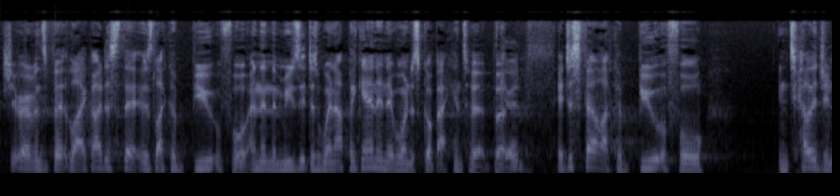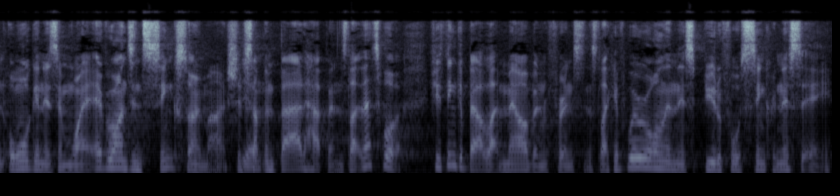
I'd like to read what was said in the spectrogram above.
shit reference. But like, I just thought it was like a beautiful, and then the music just went up again, and everyone just got back into it. But Good. it just felt like a beautiful, intelligent organism where everyone's in sync so much. If Yeah. something bad happens, like that's what. If you think about like Melbourne, for instance, like if we're all in this beautiful synchronicity.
